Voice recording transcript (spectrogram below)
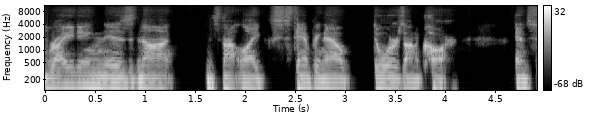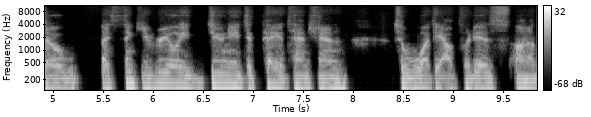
writing is not, it's not like stamping out doors on a car. And so I think you really do need to pay attention to what the output is on a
